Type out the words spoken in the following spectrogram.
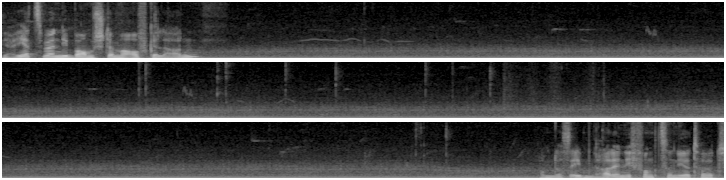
Ja, jetzt werden die Baumstämme aufgeladen. Das eben gerade nicht funktioniert hat.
